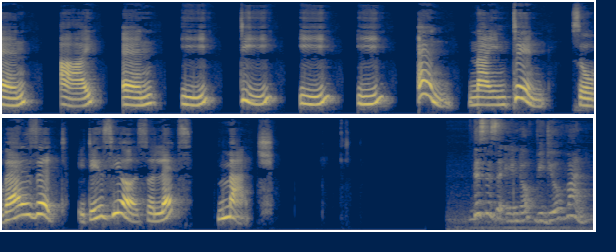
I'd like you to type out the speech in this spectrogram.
N I N E T E E N. 19. So where is it? It is here. So let's match. This is the end of video 1.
